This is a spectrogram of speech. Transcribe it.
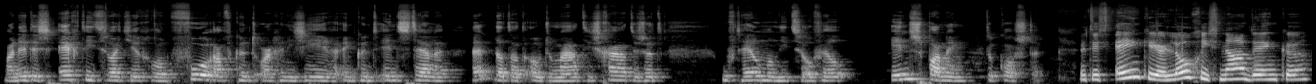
Maar dit is echt iets wat je gewoon vooraf kunt organiseren en kunt instellen hè, dat dat automatisch gaat. Dus het hoeft helemaal niet zoveel inspanning te kosten. Het is één keer logisch nadenken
